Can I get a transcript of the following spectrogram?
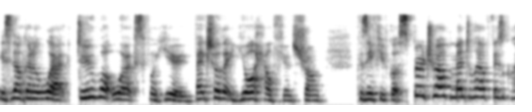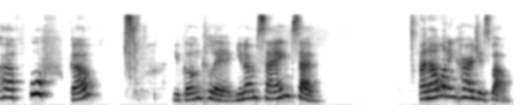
it's not going to work. Do what works for you. Make sure that you're healthy and strong. Because if you've got spiritual health, mental health, physical health, woof, go, you're gone clear. You know what I'm saying? So, and I want to encourage you as well.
